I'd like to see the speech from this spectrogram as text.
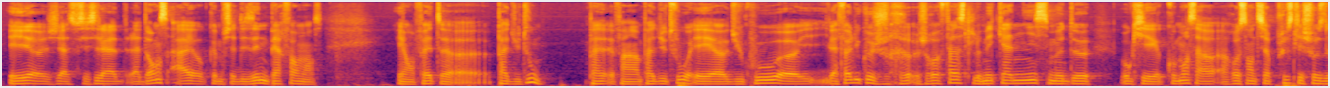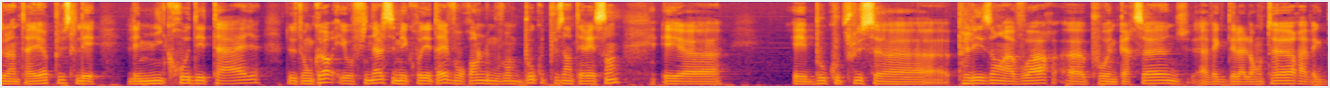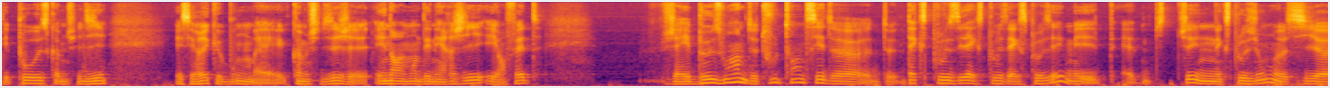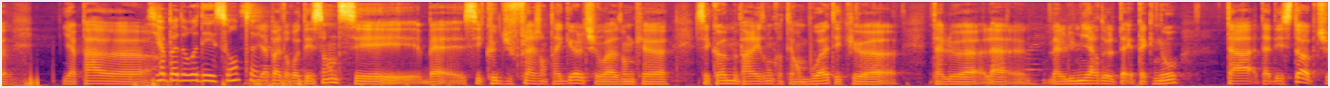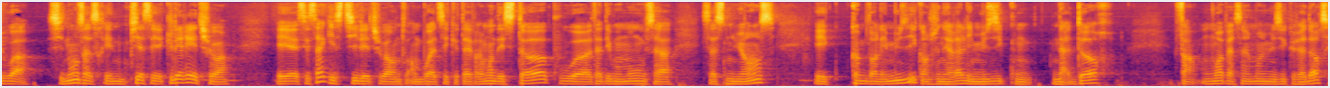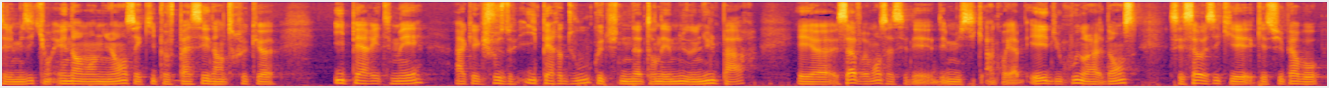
Et euh, j'ai associé la, danse à, comme je te disais, une performance. Et en fait, pas du tout. Pas- Enfin, pas du tout. Et euh, du coup, euh, il a fallu que je, re- je refasse le mécanisme de, ok, commence à, ressentir plus les choses de l'intérieur, plus les, les micro-détails de ton corps. Et au final, ces micro-détails vont rendre le mouvement beaucoup plus intéressant et, euh, beaucoup plus plaisant à voir pour une personne, avec de la lenteur, avec des pauses, comme tu dis. Et c'est vrai que, bon, bah, comme je te disais, j'ai énormément d'énergie et en fait, j'avais besoin de tout le temps, tu sais, de, de- d'exploser, d'exploser, d'exploser. Mais euh, tu sais, une explosion, euh, si il n'y a pas. euh, S'il n'y a pas de redescente. s'il n'y a pas de redescente, c'est c'est que du flash dans ta gueule, tu vois. Donc, euh, c'est comme par exemple quand tu es en boîte et que tu as la, la lumière de te- techno, tu as, des stops, tu vois. Sinon, ça serait une pièce éclairée, tu vois. Et c'est ça qui est stylé, tu vois, en, boîte. C'est que tu as vraiment des stops ou tu as des moments où ça, ça se nuance. Et comme dans les musiques, en général, les musiques qu'on adore, enfin, moi personnellement, les musiques que j'adore, c'est les musiques qui ont énormément de nuances et qui peuvent passer d'un truc euh, hyper rythmé à quelque chose de hyper doux que tu n'attendais de nulle part. Et euh, ça, vraiment, ça, c'est des, musiques incroyables. Et du coup, dans la danse, c'est ça aussi qui est, qui est super beau.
